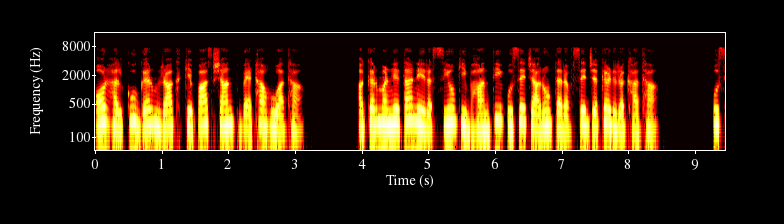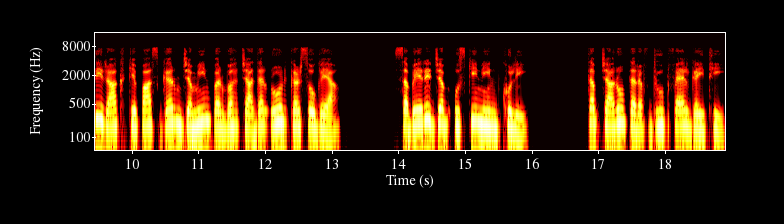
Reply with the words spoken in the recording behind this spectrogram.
और हल्कू गर्म राख के पास शांत बैठा हुआ था। अकर्मण्यता ने रस्सियों की भांति उसे चारों तरफ़ से जकड़ रखा था। उसी राख के पास गर्म ज़मीन पर वह चादर ओढ़ कर सो गया। सवेरे जब उसकी नींद खुली, तब चारों तरफ़ धूप फैल गई थी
